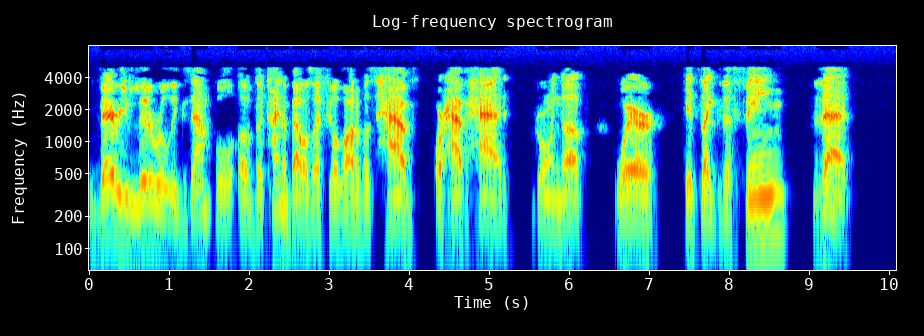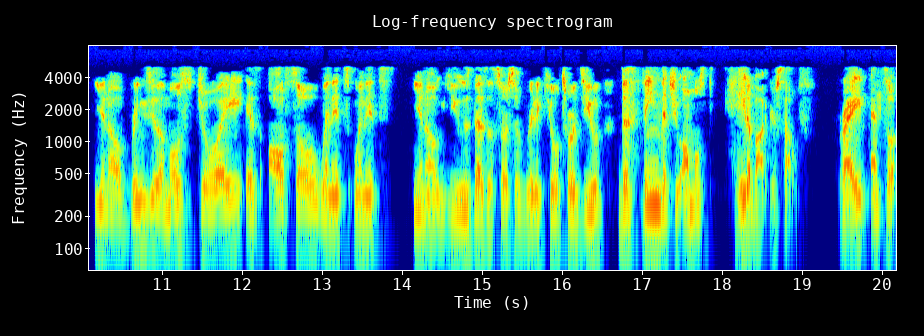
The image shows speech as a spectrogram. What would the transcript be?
very literal example of the kind of battles I feel a lot of us have or have had growing up, where it's like the thing that you know brings you the most joy is also when it's when it's you know used as a source of ridicule towards you, the thing that you almost hate about yourself, right? And so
